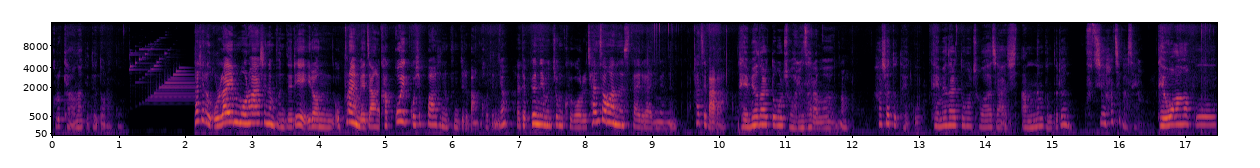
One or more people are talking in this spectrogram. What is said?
그렇게 안 하게 되더라고. 사실은 온라인몰 하시는 분들이 이런 오프라인 매장을 갖고 있고 싶어 하시는 분들이 많거든요. 대표님은 좀 그거를 찬성하는 스타일이 아니면은 하지 마라. 대면 활동을 좋아하는 사람은 어. 하셔도 되고 대면 활동을 좋아하지 않는 분들은 굳이 하지 마세요. 대화하고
